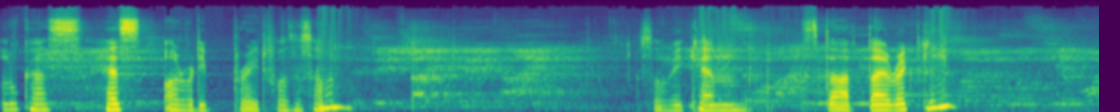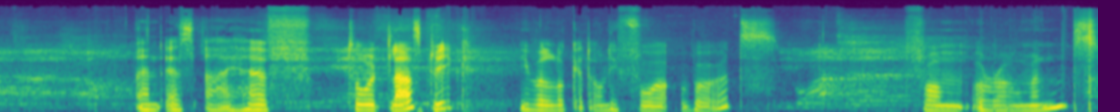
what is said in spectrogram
Lucas has already prayed for the sermon. So we can start directly. And as I have told last week, we will look at only four words from Romans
